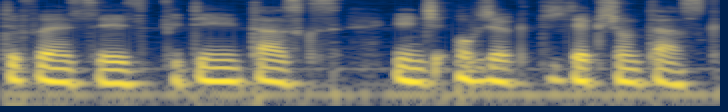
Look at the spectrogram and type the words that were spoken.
differences between tasks in the object detection task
